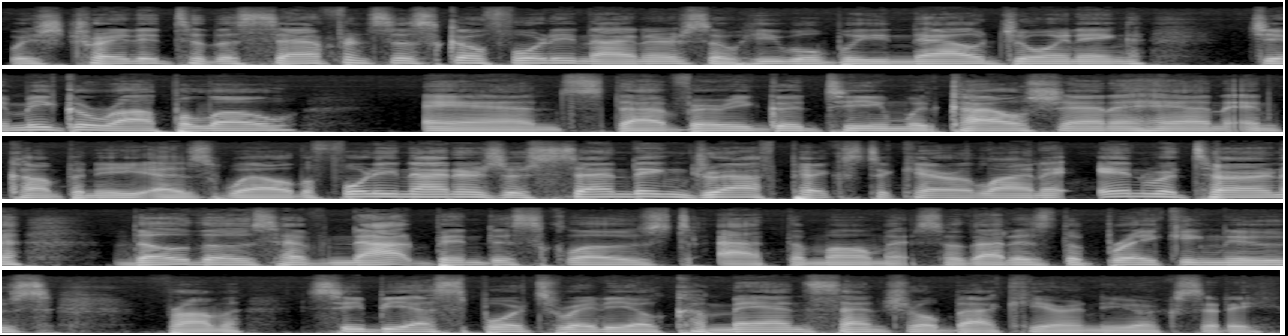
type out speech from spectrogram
was traded to the San Francisco 49ers, so he will be now joining Jimmy Garoppolo and that very good team with Kyle Shanahan and company as well. The 49ers are sending draft picks to Carolina in return, though those have not been disclosed at the moment. So that is the breaking news from CBS Sports Radio Command Central back here in New York City.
